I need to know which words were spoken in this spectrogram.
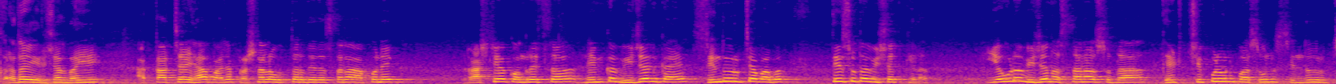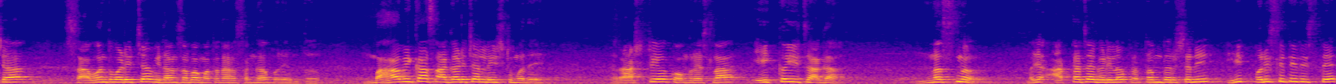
खरं तर इर्षाद भाई आत्ताच्या ह्या माझ्या प्रश्नाला उत्तर देत असताना आपण एक राष्ट्रीय काँग्रेसचं नेमकं व्हिजन काय सिंधुदुर्गच्या बाबत ते सुद्धा विषद केलं. एवढं व्हिजन असताना सुद्धा थेट चिपळूणपासून सिंधुदुर्गच्या सावंतवाडीच्या विधानसभा मतदारसंघापर्यंत महाविकास आघाडीच्या लिस्टमध्ये राष्ट्रीय काँग्रेसला एकही जागा नसणं म्हणजे आत्ताच्या घडीला प्रथमदर्शनी ही परिस्थिती दिसते.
